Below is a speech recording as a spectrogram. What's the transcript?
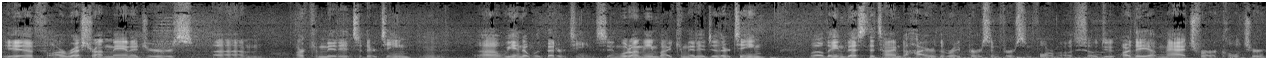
If our restaurant managers um, are committed to their team, uh, we end up with better teams. And what do I mean by committed to their team? Well, they invest the time to hire the right person first and foremost. So, do, are they a match for our culture?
